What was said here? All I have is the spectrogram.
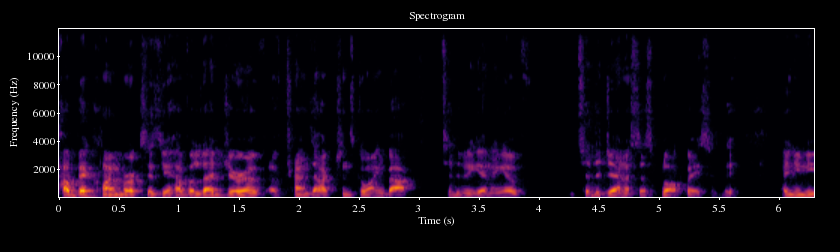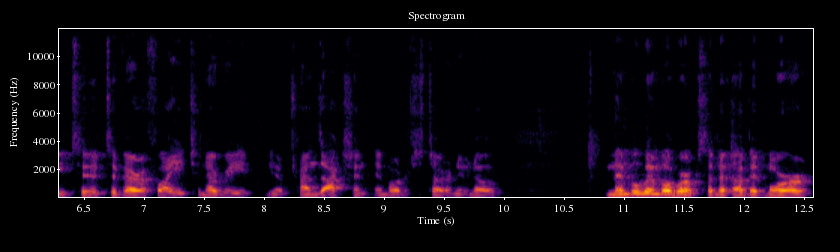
how Bitcoin works is you have a ledger of, of transactions going back to the beginning of to the Genesis block, basically, and you need to to verify each and every you know transaction in order to start a new node. Mimblewimble works a, a bit more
